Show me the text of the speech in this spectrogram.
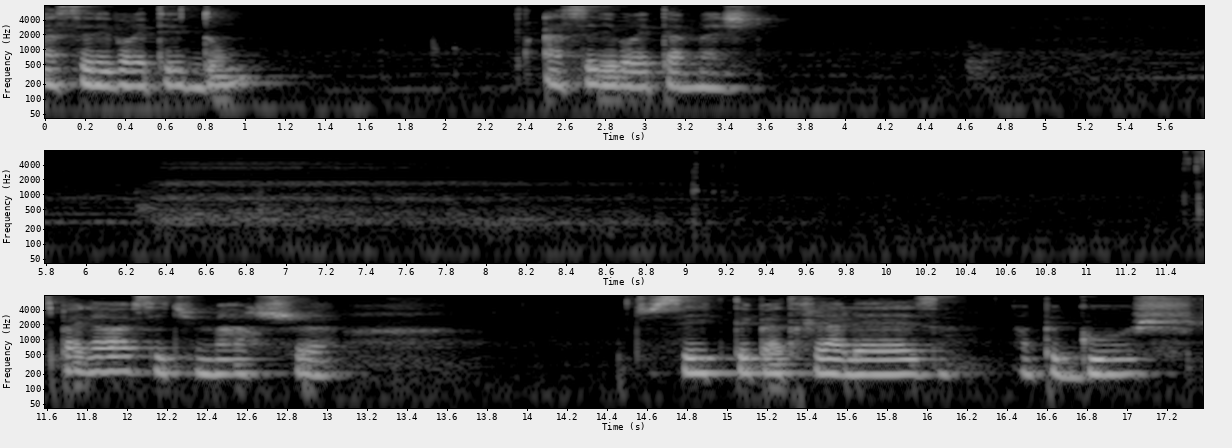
À célébrer tes dons, à célébrer ta magie? C'est pas grave si tu marches, tu sais que t'es pas très à l'aise, un peu gauche.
